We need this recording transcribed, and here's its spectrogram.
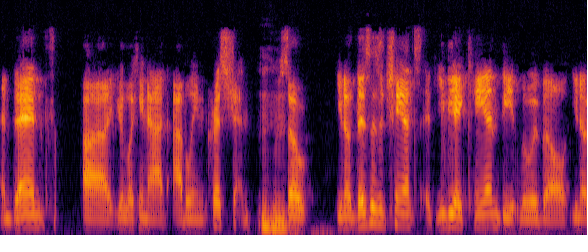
and then uh, you're looking at Abilene Christian. Mm-hmm. So you know this is a chance if UVA can beat Louisville, you know,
